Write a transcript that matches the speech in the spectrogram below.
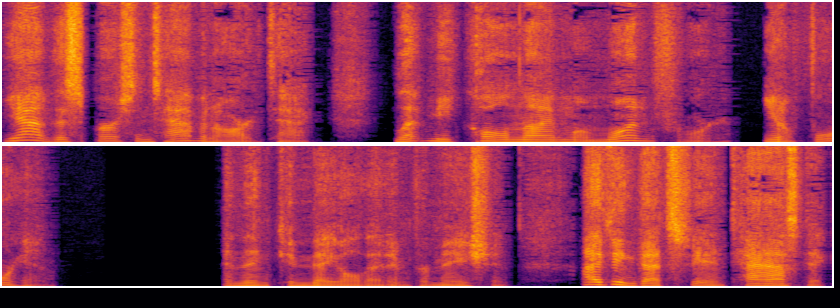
Yeah, this person's having a heart attack. Let me call 911 for you know for him, and then convey all that information. I think that's fantastic.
